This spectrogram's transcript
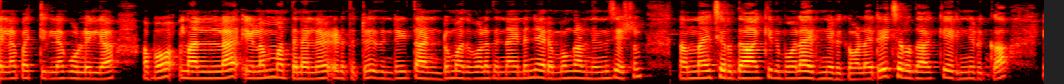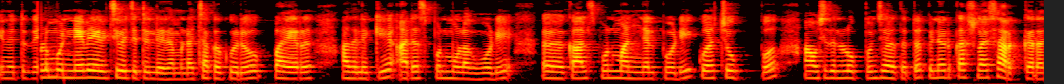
ഇല പറ്റില്ല കൊള്ളില്ല. അപ്പോൾ നല്ല ഇളം മത്തനല്ല എടുത്തിട്ട് ഇതിന്റെ ഈ തണ്ടും അതുപോലെ തന്നെ അതിന്റെ ഞരമ്പും കളഞ്ഞതിന് ശേഷം നന്നായി ചെറുതാക്കി ഇതുപോലെ അരിഞ്ഞെടുക്കുക. വളരെ ചെറുതാക്കി അരിഞ്ഞെടുക്കുക. എന്നിട്ട് നമ്മൾ മുന്നേ വേവിച്ച് വെച്ചിട്ടില്ലേ നമ്മുടെ ചക്കക്കുരു പയർ അതിലേക്ക് അര സ്പൂൺ മുളക് പൊടി കാൽ സ്പൂൺ മഞ്ഞൾപ്പൊടി കുറച്ച് ഉപ്പ് ആവശ്യത്തിനുള്ള ഉപ്പും ചേർത്തിട്ട് പിന്നെ ഒരു കഷ്ണം ശർക്കര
